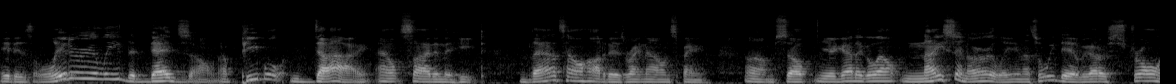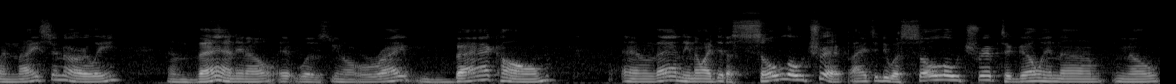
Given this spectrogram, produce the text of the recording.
It is literally the dead zone. Uh, people die outside in the heat. That's how hot it is right now in Spain. Um, so you got to go out nice and early, and that's what we did. We got to stroll in nice and early, and then you know it was you know right back home, and then you know I did a solo trip. I had to do a solo trip to go and um, you know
